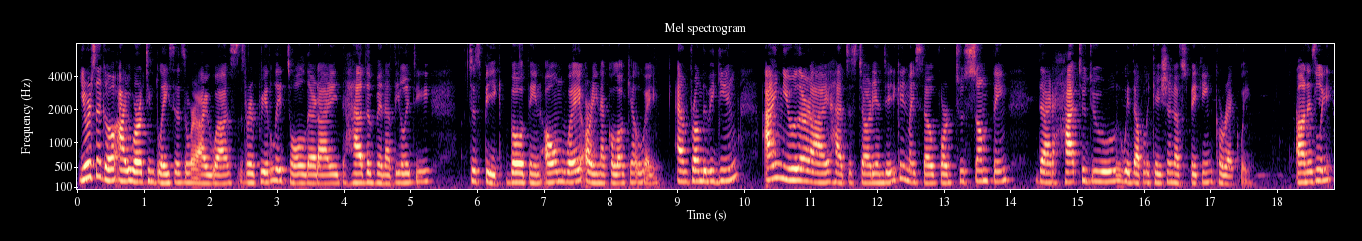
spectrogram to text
Years ago, I worked in places where I was repeatedly told that I had the ability to speak both in own way or in a colloquial way. And from the beginning, I knew that I had to study and dedicate myself for to something that had to do with the application of speaking correctly. Honestly,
